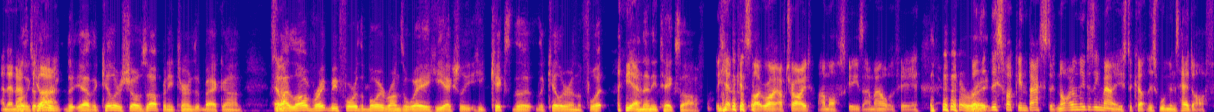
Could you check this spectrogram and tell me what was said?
And then well. The after killer, that, the, yeah, the killer shows up and he turns it back on. So and I love right before the boy runs away, he actually he kicks the the killer in the foot, yeah, and then he takes off. yeah, the kid's like, right, I've tried, I'm off skis, I'm out of here. But this fucking bastard, not only does he manage to cut this woman's head off,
